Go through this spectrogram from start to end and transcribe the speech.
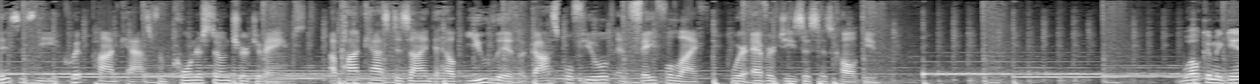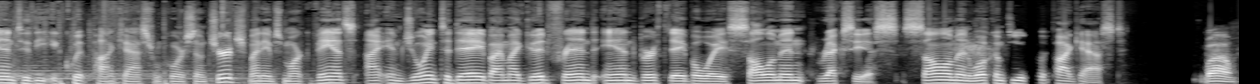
This is the Equip Podcast from Cornerstone Church of Ames, a podcast designed to help you live a gospel fueled and faithful life wherever Jesus has called you. Welcome again to the Equip Podcast from Cornerstone Church. My name is Mark Vance. I am joined today by my good friend and birthday boy, Solomon Rexius. Solomon, welcome to the Equip Podcast. Wow.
